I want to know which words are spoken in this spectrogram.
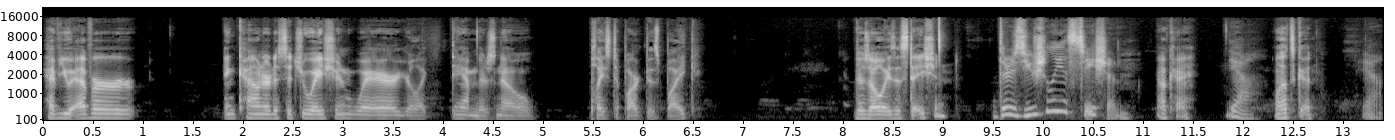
Have you ever encountered a situation where you're like, damn, there's no place to park this bike? There's always a station? There's usually a station. Okay. Yeah. Well, that's good. Yeah.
